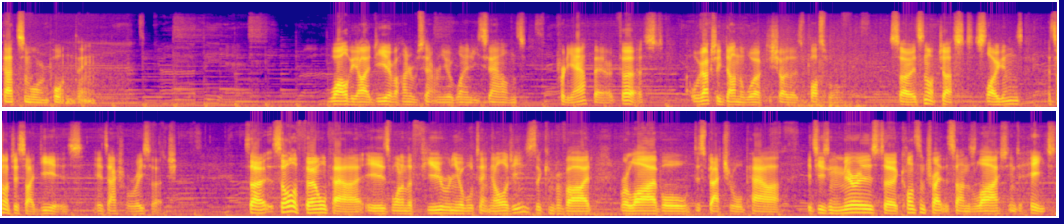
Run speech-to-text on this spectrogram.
That's the more important thing. While the idea of 100% renewable energy sounds pretty out there at first, we've actually done the work to show that it's possible. So it's not just slogans, it's not just ideas, it's actual research. So solar thermal power is one of the few renewable technologies that can provide reliable, dispatchable power it's using mirrors to concentrate the sun's light into heat.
